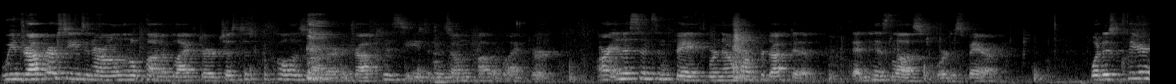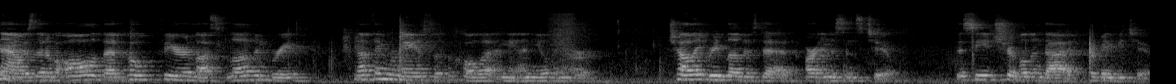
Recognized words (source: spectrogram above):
we dropped our seeds in our own little pot of black dirt, just as Pecola's daughter had dropped his seeds in his own pot of black dirt. Our innocence and faith were no more productive than his lust or despair. What is clear now is that of all of that hope, fear, lust, love, and grief, nothing remains but Pecola and the unyielding earth. Cholly Breedlove is dead, our innocence too. The seed shriveled and died, her baby too.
